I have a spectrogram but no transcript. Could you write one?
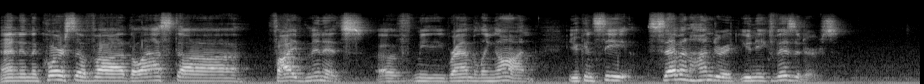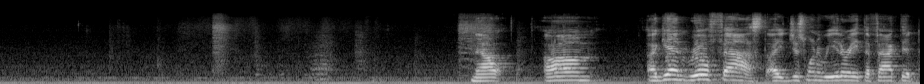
And in the course of uh, the last uh, five minutes of me rambling on, you can see 700 unique visitors. Now, um, again, real fast, I just want to reiterate the fact that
